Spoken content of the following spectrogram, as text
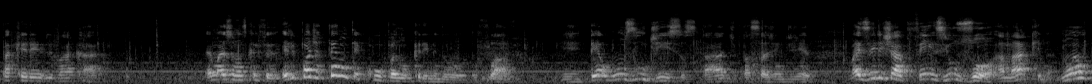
pra querer levar a cara. É mais ou menos o que ele fez. Ele pode até não ter culpa no crime do, do Flávio. E tem alguns indícios, tá? De passagem de dinheiro. Mas ele já fez e usou a máquina. Não é, um-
